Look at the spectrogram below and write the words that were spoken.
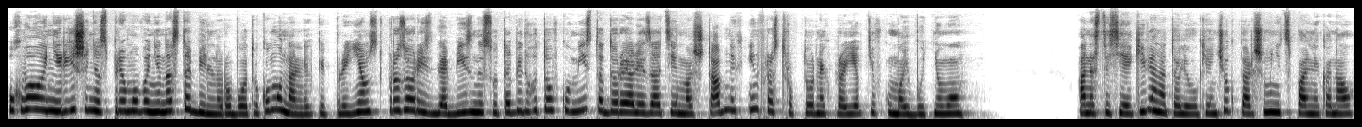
Ухвалені рішення спрямовані на стабільну роботу комунальних підприємств, прозорість для бізнесу та підготовку міста до реалізації масштабних інфраструктурних проєктів у майбутньому. Анастасія Ківі, Анатолій Лук'янчук, перший муніципальний канал.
